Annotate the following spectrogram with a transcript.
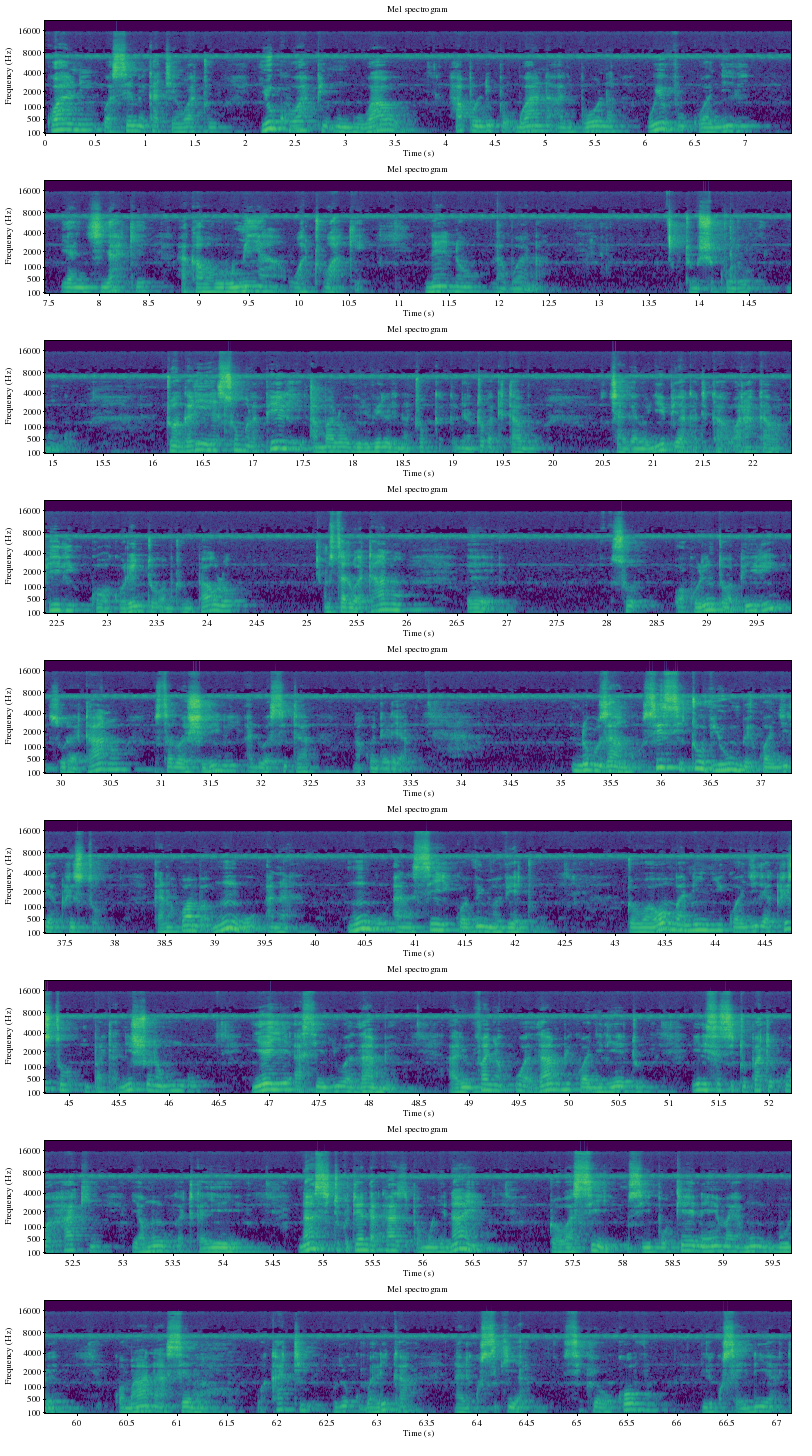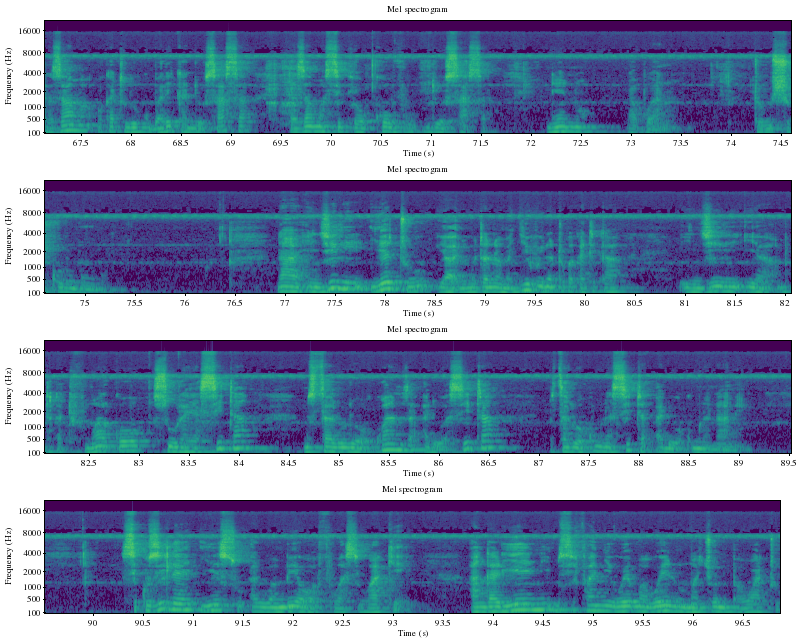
Kwani waseme kati ya watu, yuko wapi Mungu wao? Hapo ndipo Bwana alipoona wivu kwa ajili ya nchi yake, akawahurumia watu wake. Neno la Bwana. Tumshukuru Mungu. Tuangalie somo la pili ambalo vilevile linatoka, linatoka kitabu cha Agano Jipya katika waraka wa pili kwa Wakorinto wa Mtume Paulo mstari wa tano e, su, Wakorinto wa pili sura ya tano mstari wa ishirini hadi wa sita na kuendelea. Ndugu zangu, sisi tu viumbe kwa ajili ya Kristo, kana kwamba Mungu ana Mungu anasihi kwa vinywa vyetu. Twawaomba ninyi kwa ajili ya Kristo mpatanishwe na Mungu, yeye asiyejua dhambi alimfanya kuwa dhambi kwa ajili yetu, ili sisi tupate kuwa haki ya Mungu katika yeye. Nasi tukitenda kazi pamoja naye, twawasihi msiipokee neema ya Mungu bure, kwa maana asema, wakati uliokubalika nalikusikia, siku ya wokovu nilikusaidia. Tazama, wakati uliokubalika ndio sasa, tazama, siku ya wokovu ndio sasa. Neno la Bwana. Tumshukuru Mungu. Na injili yetu ya Jumatano ya Majivu inatoka katika Injili ya Mtakatifu Marko sura ya sita mstari ule wa kwanza hadi wa sita mstari wa kumi na sita hadi wa kumi na nane. Siku zile Yesu aliwaambia wafuasi wake, angalieni msifanye wema wenu machoni pa watu,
